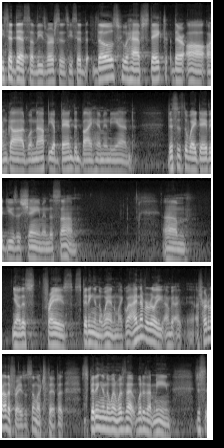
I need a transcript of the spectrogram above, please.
he said this of these verses He said, Those who have staked their all on God will not be abandoned by him in the end. This is the way David uses shame in the psalm. Um, you know, this phrase, spitting in the wind, I'm like, well, I never really, I mean, I've heard of other phrases similar to that, but spitting in the wind, what does that, what does that mean? Just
